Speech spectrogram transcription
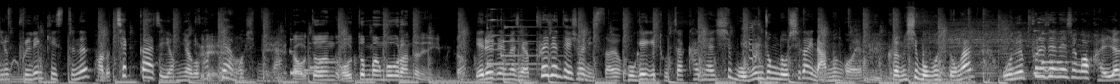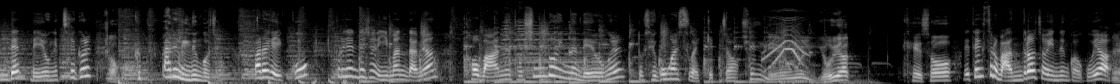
이런 블링키스트는 바로 책까지 영역을 그래요. 확대한 것입니다. 예. 자, 어떤 어떤 방법을 한다는 얘기입니까? 예를 들면 제가 프레젠테이션이 있어요. 고객이 도착하기 한 15분 정도 시간이 남은 거예요. 음. 그러면 15분 동안 오늘 프레젠테이션과 관련된 내용의 책을 어. 급 빠르게 읽는 거죠. 빠르게 읽고 프레젠테이션이 임한다면 더 많은 더 심도 있는 내용을 또 제공할 수가 있겠죠. 책 내용을 요약 해서 네, 텍스트로 만들어져 있는 거고요. 네.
